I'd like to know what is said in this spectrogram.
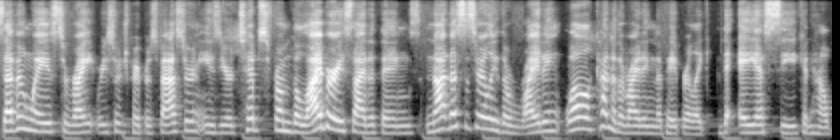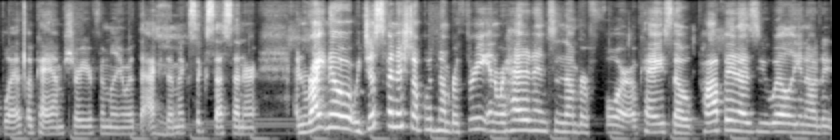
seven ways to write research papers faster and easier. Tips from the library side of things not necessarily the writing well kind of the writing the paper like the asc can help with. Okay i'm sure you're familiar with the mm-hmm. academic success center. And right now we just finished up with number three and we're headed into number four okay? So pop in as you will you know to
